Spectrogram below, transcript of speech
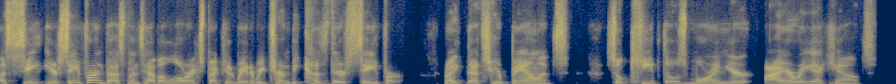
a safe, your safer investments have a lower expected rate of return because they're safer, right? That's your balance. So keep those more in your IRA accounts,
